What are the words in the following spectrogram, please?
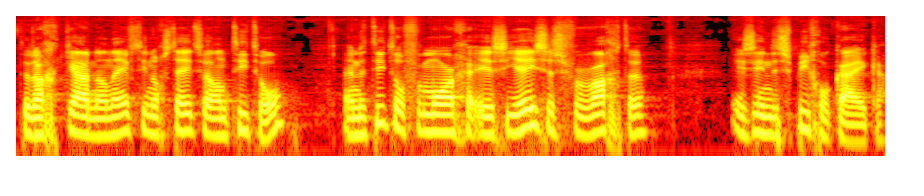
toen dacht ik, ja, dan heeft hij nog steeds wel een titel. En de titel vanmorgen is Jezus verwachten is in de spiegel kijken.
